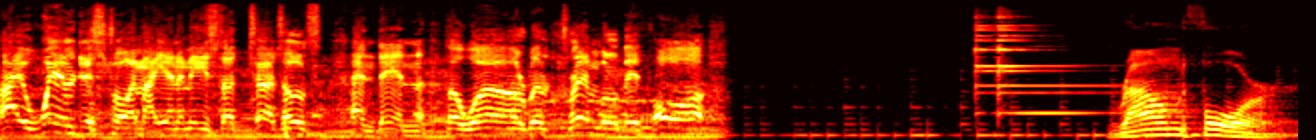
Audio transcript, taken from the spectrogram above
I will destroy my enemies, the turtles, and then the world will tremble before. Round 4.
